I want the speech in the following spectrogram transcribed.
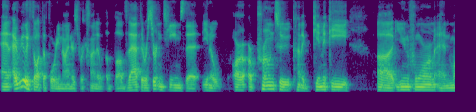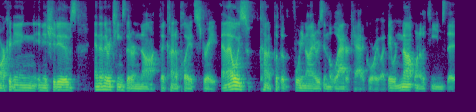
And I really thought the 49ers were kind of above that. There were certain teams that, you know, are, are prone to kind of gimmicky uh, uniform and marketing initiatives. And then there are teams that are not, that kind of play it straight. And I always kind of put the 49ers in the latter category. Like they were not one of the teams that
